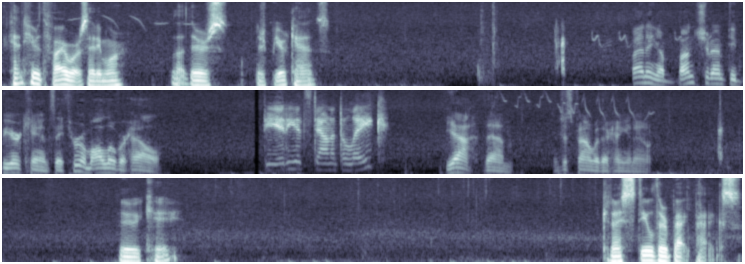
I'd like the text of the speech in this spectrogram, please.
I can't hear the fireworks anymore. Look, there's there's beer cans. Finding a bunch of empty beer cans. They threw them all over hell. The idiots down at the lake? Yeah, them. I just found where they're hanging out. Okay. Can I steal their backpacks?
